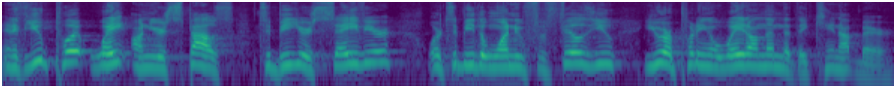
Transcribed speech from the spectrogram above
And if you put weight on your spouse to be your Savior or to be the one who fulfills you, you are putting a weight on them that they cannot bear.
